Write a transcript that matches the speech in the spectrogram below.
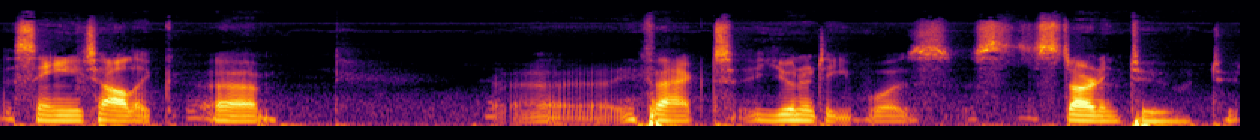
the same Italic. Uh, uh, in fact, unity was starting to, to,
